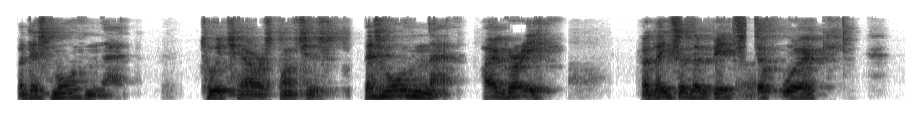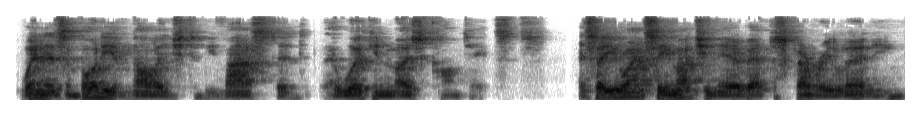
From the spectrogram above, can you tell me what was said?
but there's more than that. To which our response is, there's more than that. I agree. But these are the bits that work when there's a body of knowledge to be mastered. They work in most contexts. And so you won't see much in there about discovery learning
